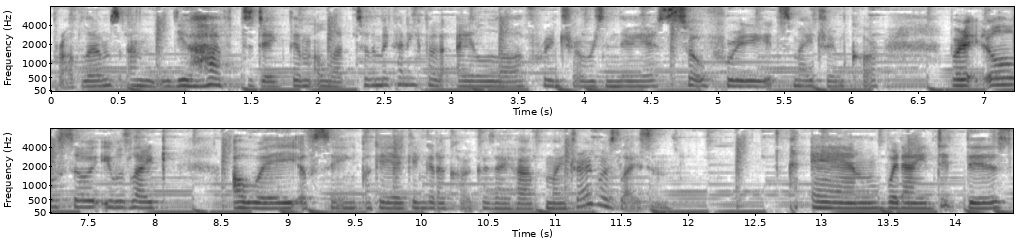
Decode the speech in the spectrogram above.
problems and you have to take them a lot to the mechanic but i love range rovers and they're so pretty. It's my dream car. But it also it was like a way of saying okay i can get a car because i have my driver's license. And when I did this,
